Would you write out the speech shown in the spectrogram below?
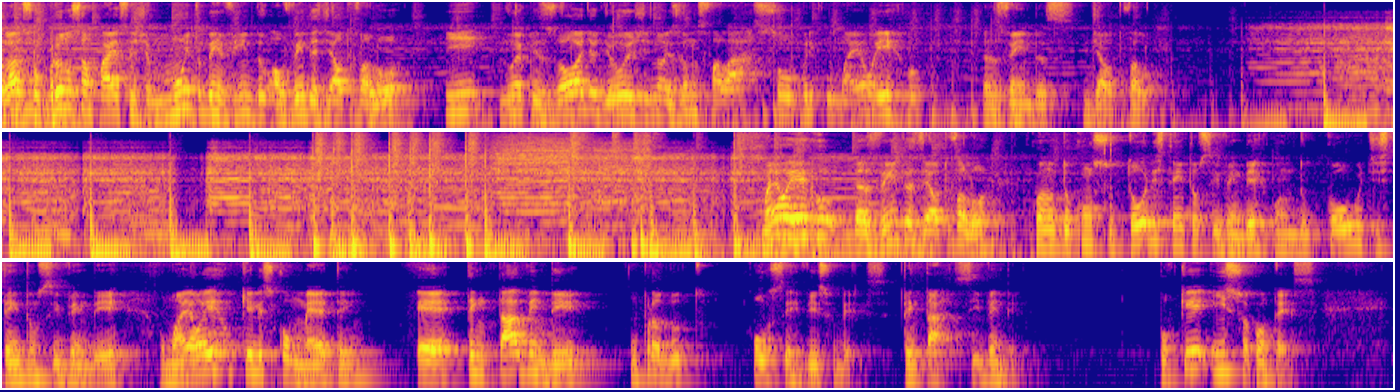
Olá, eu sou Bruno Sampaio, seja muito bem-vindo ao Vendas de Alto Valor e no episódio de hoje nós vamos falar sobre o maior erro das vendas de alto valor. O maior erro das vendas de alto valor quando consultores tentam se vender, quando coaches tentam se vender, o maior erro que eles cometem é tentar vender o produto ou serviço deles, tentar se vender. Por que isso acontece?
